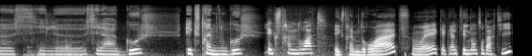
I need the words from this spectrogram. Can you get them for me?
Euh, c'est c'est la gauche, extrême gauche. Extrême droite. Extrême droite, ouais, quelqu'un sait le nom de son parti?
